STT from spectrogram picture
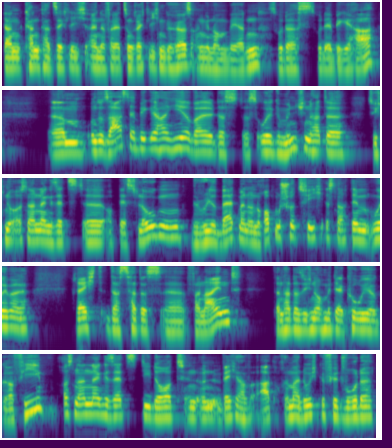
dann kann tatsächlich eine Verletzung rechtlichen Gehörs angenommen werden, so dass so der BGH. Ähm, und so saß der BGH hier, weil das, das OLG München hatte sich nur auseinandergesetzt, äh, ob der Slogan The Real Batman und Robben schutzfähig ist nach dem Urheberrecht. Das hat es äh, verneint. Dann hat er sich noch mit der Choreografie auseinandergesetzt, die dort in, in welcher Art auch immer durchgeführt wurde.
